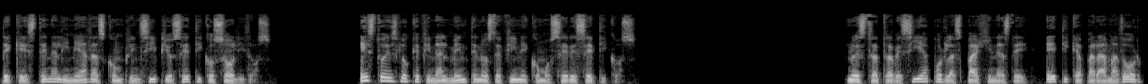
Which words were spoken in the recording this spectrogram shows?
de que estén alineadas con principios éticos sólidos. Esto es lo que finalmente nos define como seres éticos. Nuestra travesía por las páginas de Ética para Amador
